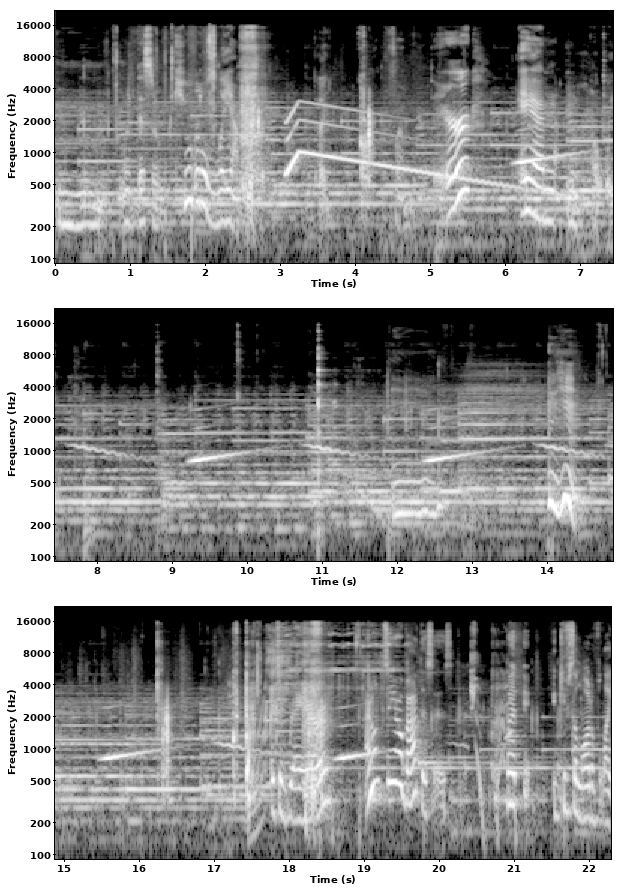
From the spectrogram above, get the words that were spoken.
mm, with this cute little lamp And, mm, oh wait. Mm hmm It's rare. I don't see how bad this is, but it, it gives a lot of light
